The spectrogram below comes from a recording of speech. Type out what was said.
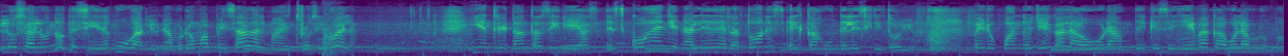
los alumnos deciden jugarle una broma pesada al maestro Ciruela y entre tantas ideas escogen llenarle de ratones el cajón del escritorio. Pero cuando llega la hora de que se lleve a cabo la broma,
